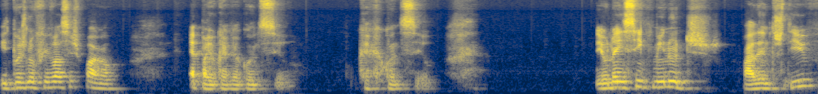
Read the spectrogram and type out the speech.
e depois no fim vocês pagam. Epá, e o que é que aconteceu? O que é que aconteceu? Eu nem 5 minutos lá dentro estive.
